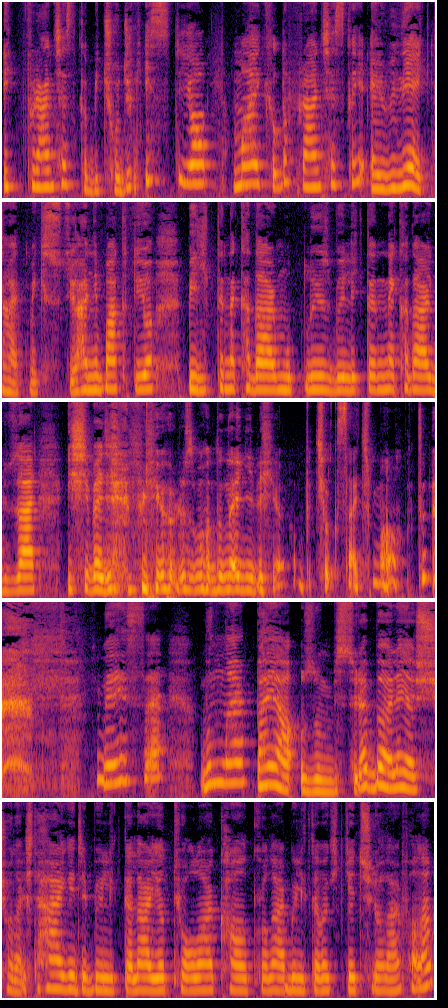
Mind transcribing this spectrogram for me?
İlk Francesca bir çocuk istiyor. Michael da Francesca'yı evliliğe ikna etmek istiyor. Hani bak diyor birlikte ne kadar mutluyuz, birlikte ne kadar güzel işi becerebiliyoruz moduna giriyor. Bu çok saçma oldu. Neyse bunlar bayağı uzun bir süre böyle yaşıyorlar. İşte her gece birlikteler yatıyorlar, kalkıyorlar, birlikte vakit geçiriyorlar falan.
